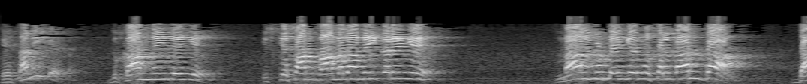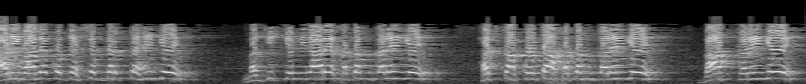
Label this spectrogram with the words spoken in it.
کہتا نہیں کہتا، دکان نہیں دیں گے۔ اس کے ساتھ معاملہ نہیں کریں گے۔ مال لوٹیں گے مسلمان کا۔ داڑھی والے کو دہشت گرد کہیں گے۔ مسجد کے مینارے ختم کریں گے۔ حج کا کوٹا ختم کریں گے۔ بات کریں گے۔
